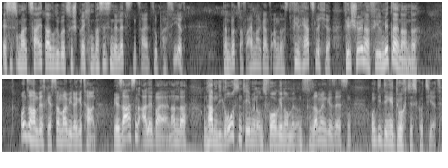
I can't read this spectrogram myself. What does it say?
es ist mal Zeit darüber zu sprechen, was ist in der letzten Zeit so passiert, dann wird es auf einmal ganz anders, viel herzlicher, viel schöner, viel miteinander. Und so haben wir es gestern mal wieder getan. Wir saßen alle beieinander und haben die großen Themen uns vorgenommen, uns zusammengesessen und die Dinge durchdiskutiert.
